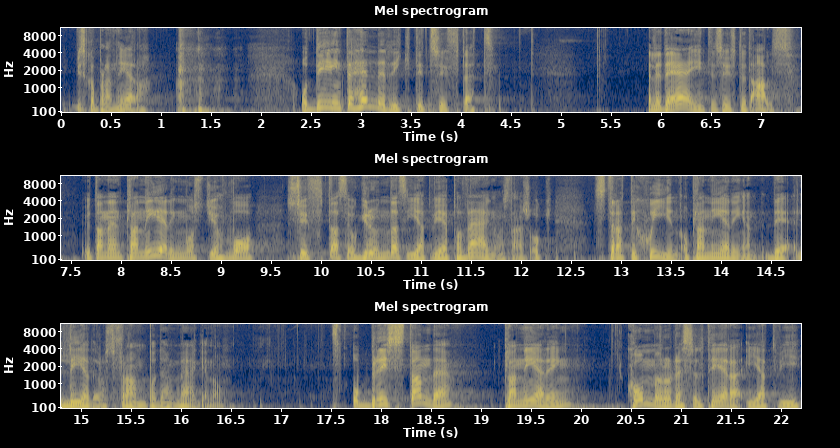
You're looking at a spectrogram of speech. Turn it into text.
vi ska planera. Och det är inte heller riktigt syftet. Eller det är inte syftet alls. Utan en planering måste ju vara, syfta sig och grundas i att vi är på väg någonstans. Och strategin och planeringen, det leder oss fram på den vägen. Då. Och bristande planering kommer att resultera i att vi,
